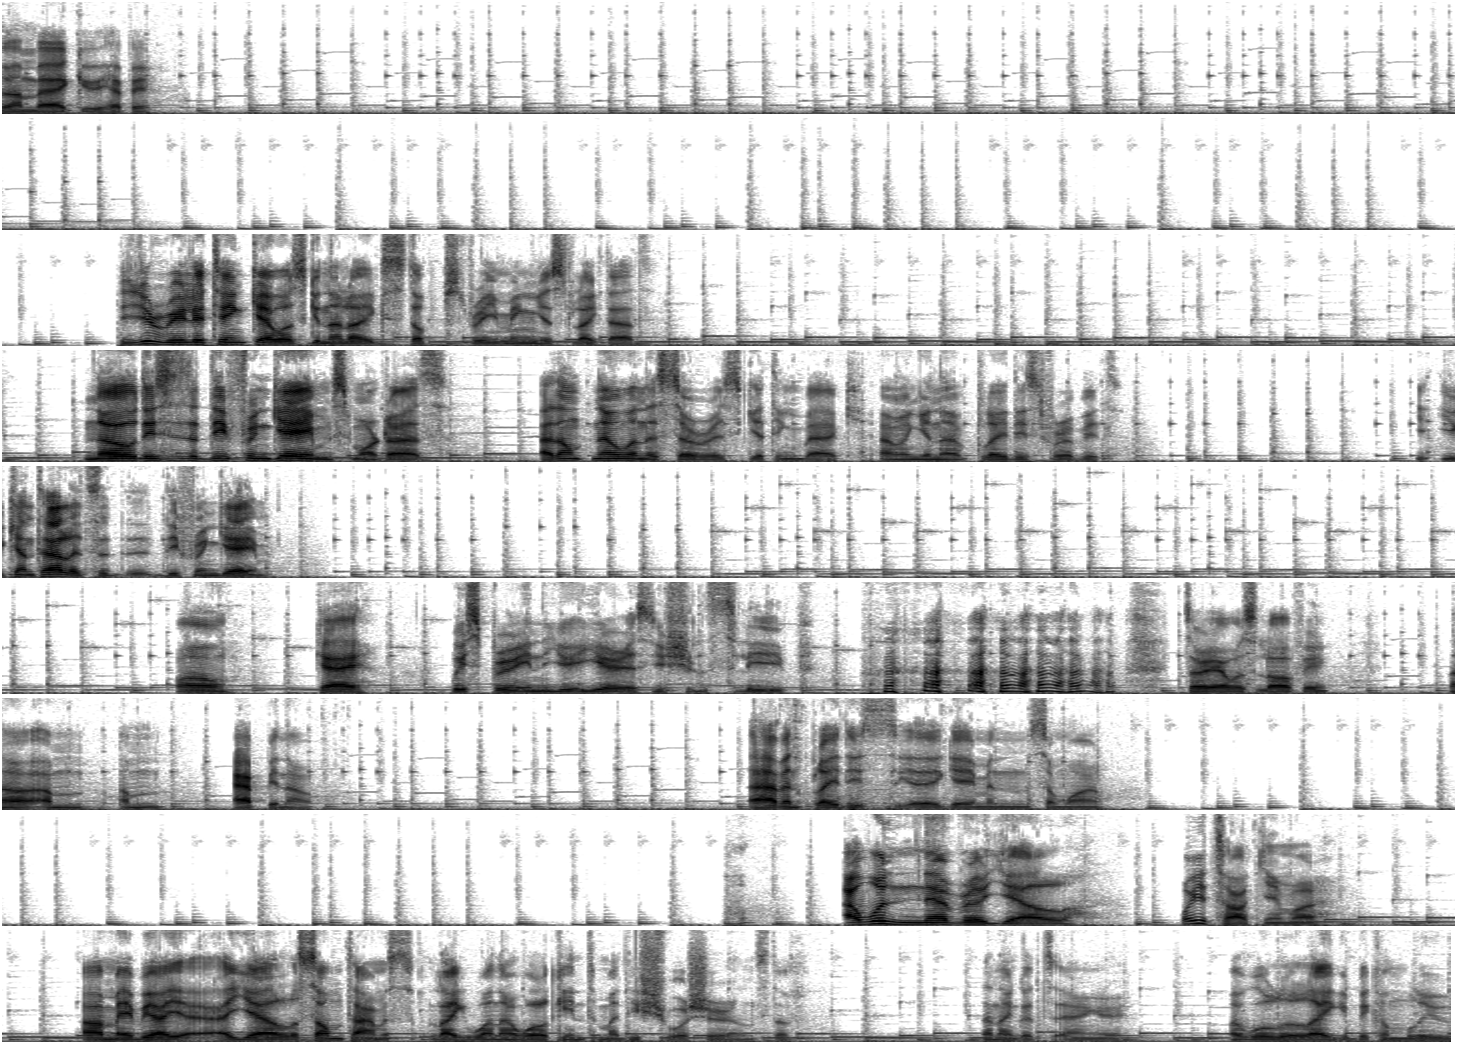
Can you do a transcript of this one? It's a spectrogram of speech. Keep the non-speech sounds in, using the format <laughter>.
So I'm back, you happy? Did you really think I was gonna like stop streaming just like that? No, this is a different game, smartass. I don't know when the server is getting back. I'm gonna play this for a bit. You can tell it's a different game. Oh, okay. Whisper in your ears, you should sleep. <laughs> Sorry, I was laughing. No, I'm I'm happy now. I haven't played this uh, game in some while. I will never yell. What are you talking about? Uh, maybe I, I yell sometimes, like when I walk into my dishwasher and stuff. Then I get angry. My will like become blue.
